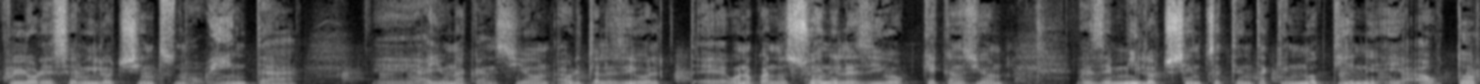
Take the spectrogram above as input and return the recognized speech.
florecer 1890, hay una canción, ahorita les digo, bueno, cuando suene les digo qué canción, es de 1870 que no tiene eh, autor,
